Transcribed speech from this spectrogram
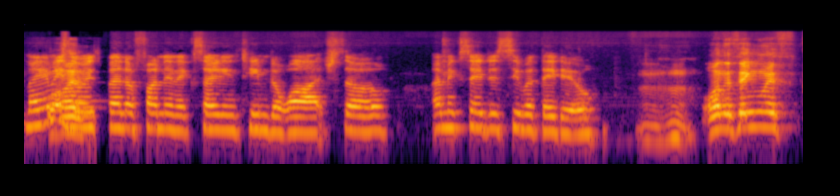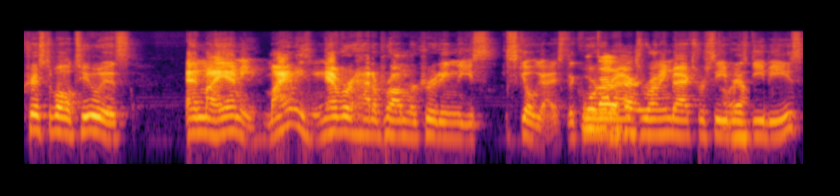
Miami's well, always been a fun and exciting team to watch, so I'm excited to see what they do. Mm-hmm. Well, the thing with Cristobal too is, and Miami, Miami's never had a problem recruiting these skill guys, the quarterbacks, never. running backs, receivers, oh, yeah. DBs.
